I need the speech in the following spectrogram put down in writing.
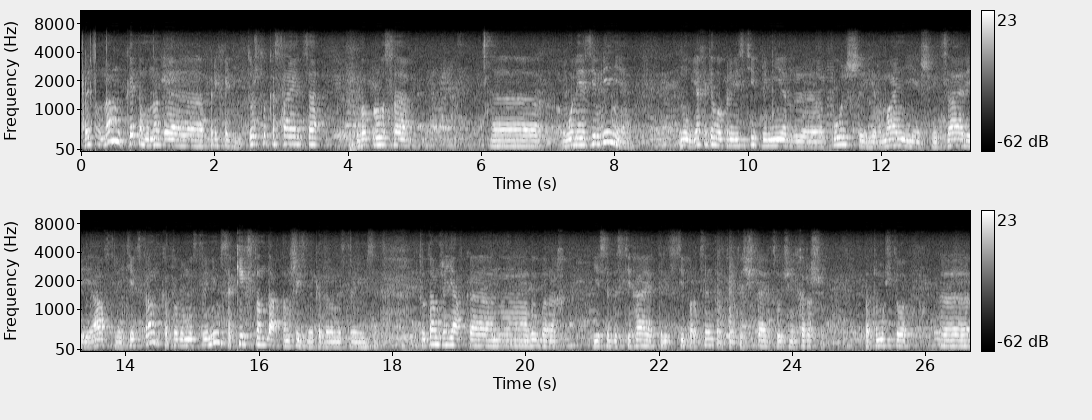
Поэтому нам к этому надо приходить. То, что касается вопроса волеизъявления, ну, я хотел бы привести пример э, Польши, Германии, Швейцарии, Австрии, тех стран, к которым мы стремимся, к их стандартам жизни, к которым мы стремимся, то там же явка на выборах, если достигает 30%, то это считается очень хорошо. Потому что э,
